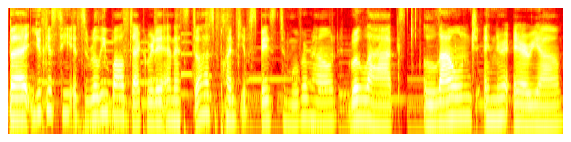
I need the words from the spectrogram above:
but you can see it's really well decorated and it still has plenty of space to move around, relax, lounge in your area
